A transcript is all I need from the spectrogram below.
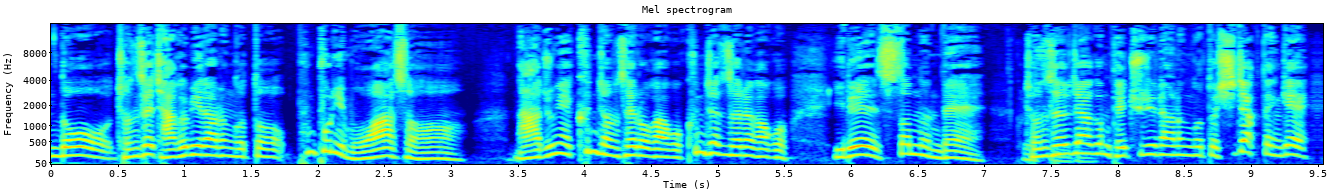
너 전세 자금이라는 것도 푼푼히 모아서 나중에 큰 전세로 가고 큰 전세로 가고 이랬었는데 전세자금 대출이라는 것도 시작된 게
